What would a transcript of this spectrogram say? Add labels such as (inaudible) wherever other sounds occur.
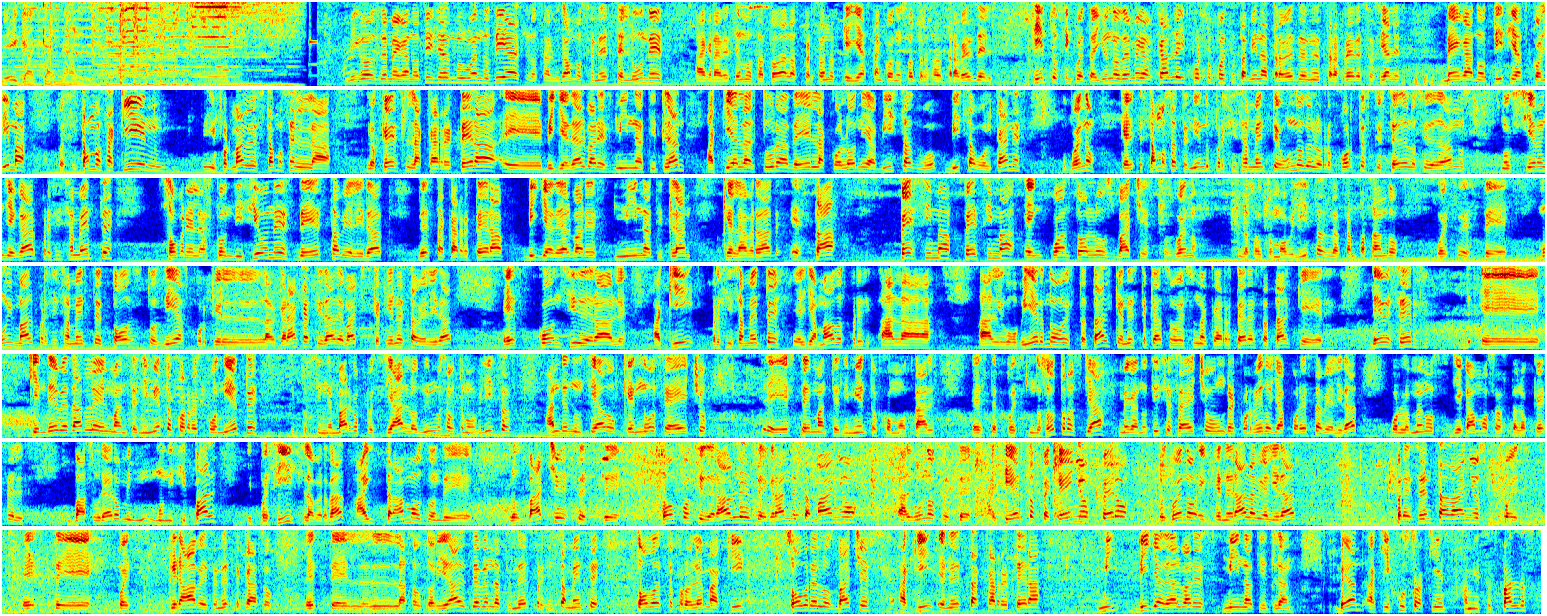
Mega Canal. Amigos de Mega Noticias, muy buenos días. Los saludamos en este lunes. Agradecemos a todas las personas que ya están con nosotros a través del 151 de Mega Cable y por supuesto también a través de nuestras redes sociales Mega Noticias Colima. Pues estamos aquí en informarles, estamos en la lo que es la carretera eh, Villa de Álvarez Minatitlán, aquí a la altura de la colonia Vista, Vista Volcanes. Pues bueno, que estamos atendiendo precisamente uno de los reportes que ustedes los ciudadanos nos hicieron llegar precisamente sobre las condiciones de esta vialidad, de esta carretera Villa de Álvarez Minatitlán, que la verdad está pésima, pésima en cuanto a los baches. Pues bueno, los automovilistas la están pasando pues este muy mal precisamente todos estos días porque la gran cantidad de baches que tiene esta vialidad es considerable. Aquí precisamente el llamado es a la, al gobierno estatal, que en este caso es una carretera estatal que debe ser eh, quien debe darle el mantenimiento correspondiente y pues sin embargo pues ya los mismos automovilistas han denunciado que no se ha hecho este mantenimiento como tal. Este, pues nosotros ya, Mega Noticias ha hecho un recorrido ya por esta vialidad, por lo menos llegamos hasta lo que es el basurero municipal. Y pues sí, la verdad, hay tramos donde los baches este, son considerables, de grande tamaño, algunos este, es cierto, pequeños, pero pues bueno, en general la vialidad presenta daños pues este, pues graves en este caso. Este, las autoridades deben atender precisamente todo este problema aquí sobre los baches aquí en esta carretera Villa de Álvarez, Minatitlán. Vean aquí justo aquí a mis espaldas.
